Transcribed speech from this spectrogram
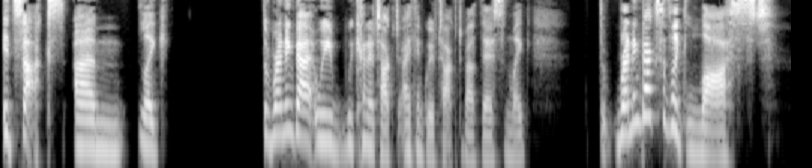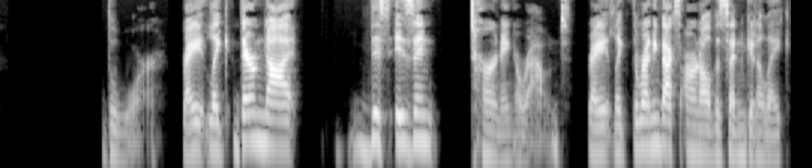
It sucks. Um, like the running back. We we kind of talked. I think we've talked about this, and like the running backs have like lost the war, right? Like they're not. This isn't turning around, right? Like the running backs aren't all of a sudden going to like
